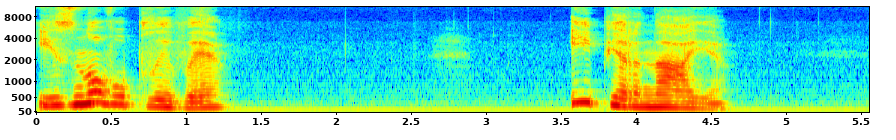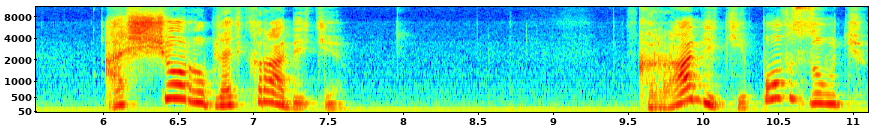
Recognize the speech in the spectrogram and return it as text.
і знову пливе. І пірнає. А що роблять крабіки? Крабіки повзуть.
